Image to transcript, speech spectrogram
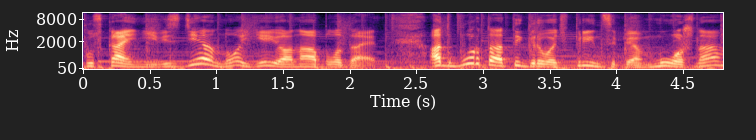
пускай не везде, но ею она обладает. От борта отыгрывать, в принципе, можно,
